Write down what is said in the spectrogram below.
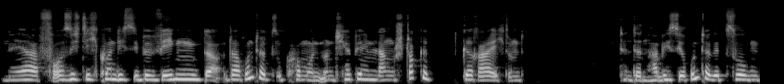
naja, vorsichtig konnte ich sie bewegen, da, da runterzukommen und, und ich habe ihr einen langen Stock ge gereicht und dann, dann habe ich sie runtergezogen.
